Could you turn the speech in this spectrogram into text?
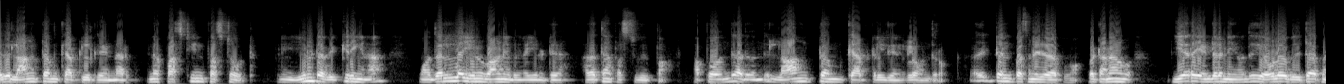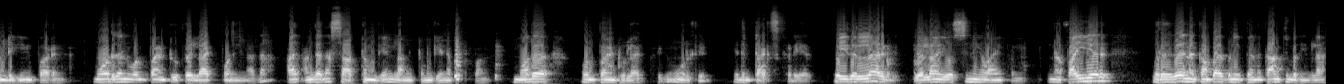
இது லாங் டேர்ம் கேபிட்டலுக்கு என்ன இருக்கும். ஏன்னா ஃபர்ஸ்ட் இன் ஃபர்ஸ்ட் அவுட் நீங்க யூனிட்டை விற்கிறீங்கன்னா முதல்ல யூனிட் வாங்கினீங்க யூனிட் அதை தான் ஃபர்ஸ்ட் விற்பான் அப்போ வந்து அது வந்து லாங் டேர்ம் கேபிட்டல் கெயின்குள்ள வந்துடும் அது டென் பர்சன்டேஜ் தான் போகும். பட் ஆனால் இயர் எண்டில் நீங்கள் வந்து எவ்வளோ வித்ட்ரா பண்ணிருக்கீங்கன்னு பாருங்க. More than one point two five lakh போனீங்கன்னா தான் அங்கே தான் short term gain long term கெயினை பார்ப்பாங்க மொதல் ஒன் பாயிண்ட் டூ லேக் வரைக்கும் உங்களுக்கு எதுவும் டேக்ஸ் கிடையாது. ஸோ இதெல்லாம் இருக்கு. இதெல்லாம் யோசிச்சு நீங்கள் வாங்கிக்கணும். நான் ஃபைவ் இயர் ஒரு இதை நான் கம்பேர் பண்ணி இப்போ காமிச்சு பார்த்தீங்களா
